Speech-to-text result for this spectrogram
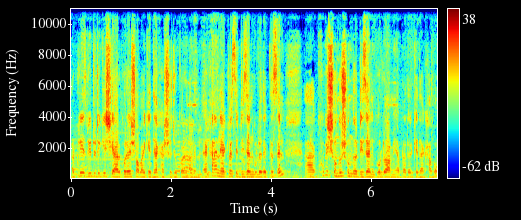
আর প্লিজ ভিডিওটিকে শেয়ার করে সবাইকে দেখার সুযোগ করে দেবেন। এখানে নেকলেসের ডিজাইনগুলো দেখতেছেন। খুবই সুন্দর সুন্দর ডিজাইনগুলো আমি আপনাদেরকে দেখাবো।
